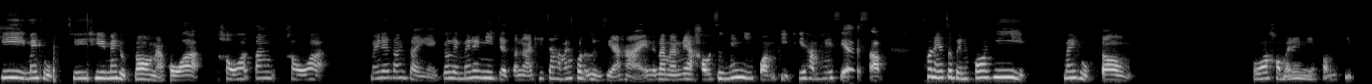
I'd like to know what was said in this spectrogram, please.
ที่ไม่ถูกที่ที่ไม่ถูกต้องนะเพราะว่าเขาอะตั้งเขาอะ ไม่ได้ตั้งใจไงก็เลยไม่ได้มีเจตนาที่จะทำให้คนอื่นเสียหาย ดังนั้นเนี่ยเขาจึงไม่มีความผิดที่ทำให้เสียทรัพย์ ข้อนี้จะเป็นข้อที่ไม่ถูกต้อง เพราะว่าเขาไม่ได้มีความผิด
